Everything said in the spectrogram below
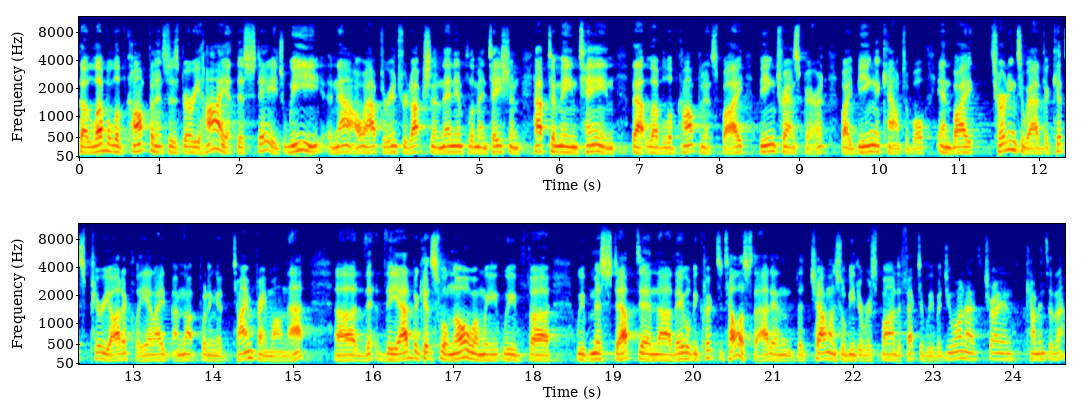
The level of confidence is very high at this stage. We now, after introduction and then implementation, have to maintain that level of confidence by being transparent, by being accountable, and by turning to advocates periodically, and I, am not putting a time frame on that, the, the advocates will know when we, we've, uh, we've misstepped, and uh, they will be quick to tell us that, and the challenge will be to respond effectively. But do you want to try and come into that?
